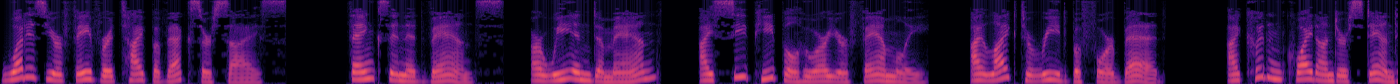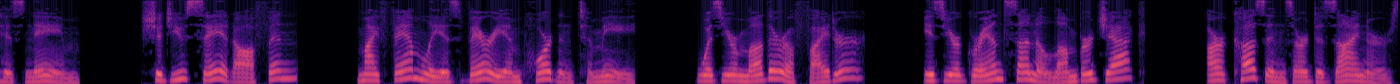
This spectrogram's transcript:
What is your favorite type of exercise? Thanks in advance. Are we in demand? I see people who are your family. I like to read before bed. I couldn't quite understand his name. Should you say it often? My family is very important to me. Was your mother a fighter? Is your grandson a lumberjack? Our cousins are designers.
